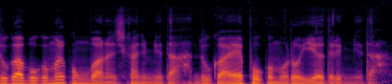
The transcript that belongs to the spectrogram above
누가복음을 공부하는 시간입니다. 누가의 복음으로 이어드립니다.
